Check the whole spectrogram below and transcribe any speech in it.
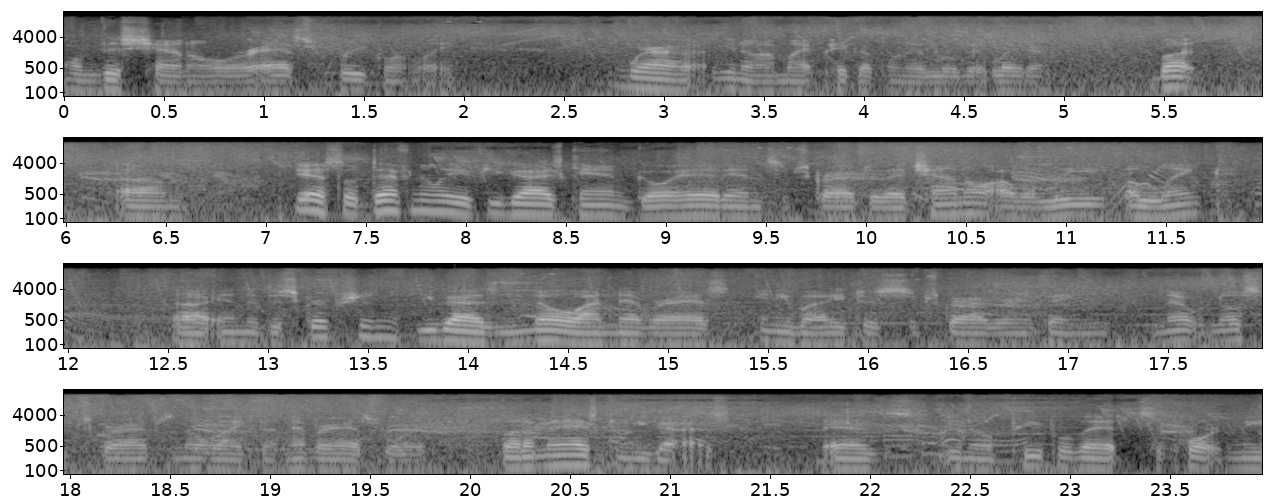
on this channel or as frequently. Where, I, you know, I might pick up on it a little bit later. But, um, yeah, so definitely if you guys can, go ahead and subscribe to that channel. I will leave a link uh, in the description. You guys know I never ask anybody to subscribe or anything. No, no subscribes, no likes. I never ask for it. But I'm asking you guys as you know people that support me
